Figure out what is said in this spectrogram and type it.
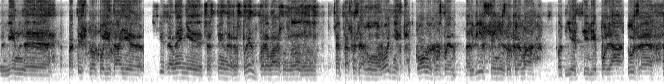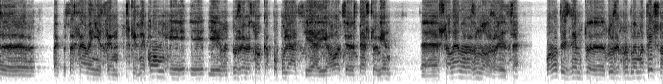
Він практично поїдає всі зелені частини рослин, переважно ну, це в першу чергу городніх, квіткових рослин на Львівщині, зокрема, от є цілі поля, дуже е, так заселені цим шкідником, і, і, і дуже висока популяція його через те, що він е, шалено розмножується. Боротися з ним е, дуже проблематично,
